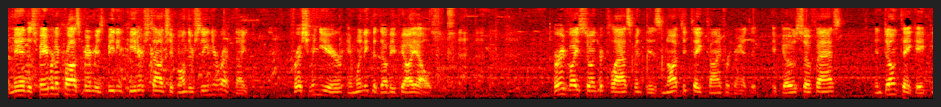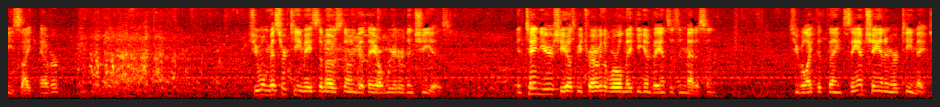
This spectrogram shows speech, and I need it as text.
Amanda's favorite lacrosse memory is beating Peters Township on their senior rec night, freshman year, and winning the WPIALs. Her advice to underclassmen is not to take time for granted. It goes so fast, and don't take AP Psych ever. She will miss her teammates the most knowing that they are weirder than she is. In 10 years, she hopes to be traveling the world making advances in medicine. She would like to thank Sam Shannon and her teammates,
